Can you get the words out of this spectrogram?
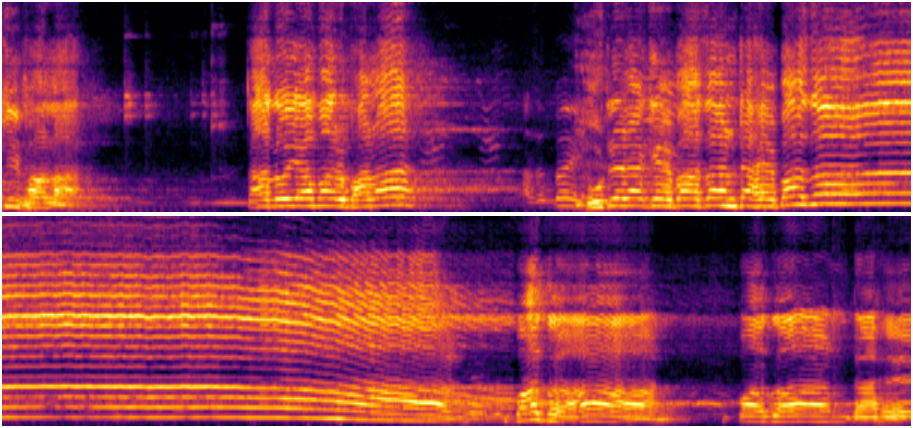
কি ফালা তালুই আমার ভালা, ভোটের আগে বাজান ডাহে, বাজান বাজান। বাজান ডাহে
